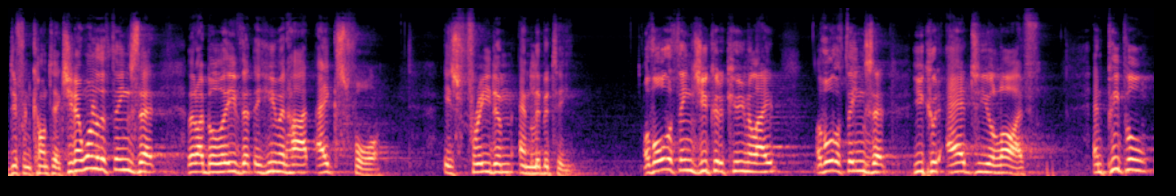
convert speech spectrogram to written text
different context. You know, one of the things that, that I believe that the human heart aches for is freedom and liberty. Of all the things you could accumulate, of all the things that you could add to your life. And people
